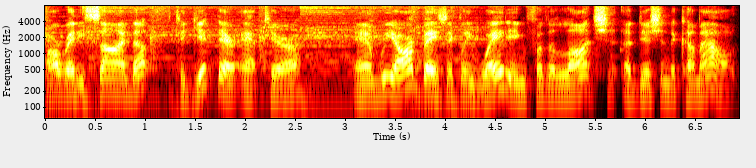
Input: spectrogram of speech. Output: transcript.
already signed up to get their Aptera, and we are basically waiting for the launch edition to come out.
